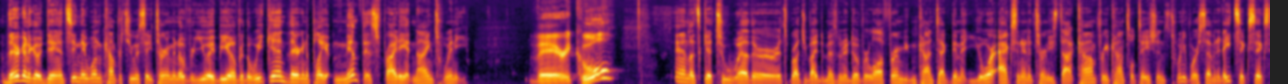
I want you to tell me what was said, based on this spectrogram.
They're going to go dancing. They won Conference USA tournament over UAB over the weekend. They're going to play Memphis Friday at 9:20. Very cool. And let's get to weather. It's brought to you by Demesmin and Dover Law Firm. You can contact them at youraccidentattorneys.com. Free consultations 24 7 at 866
